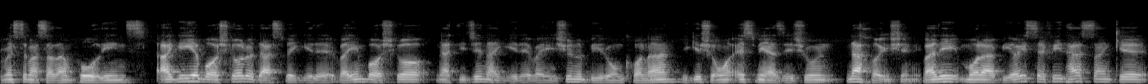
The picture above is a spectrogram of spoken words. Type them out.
مثل مثلا پولینز اگه یه باشگاه رو دست بگیره و این باشگاه نتیجه نگیره و ایشون رو بیرون کنن دیگه شما اسمی از ایشون نخواهی شنید. ولی مربی های سفید هستن که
